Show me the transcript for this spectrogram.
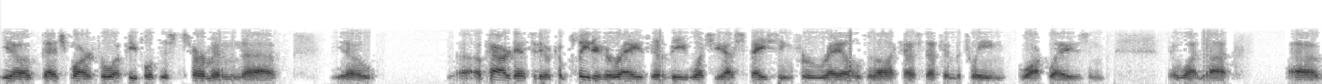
you know, benchmark for what people determine, uh, you know, a power density of a completed array is going to be once you have spacing for rails and all that kind of stuff in between walkways and, and whatnot. Uh,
